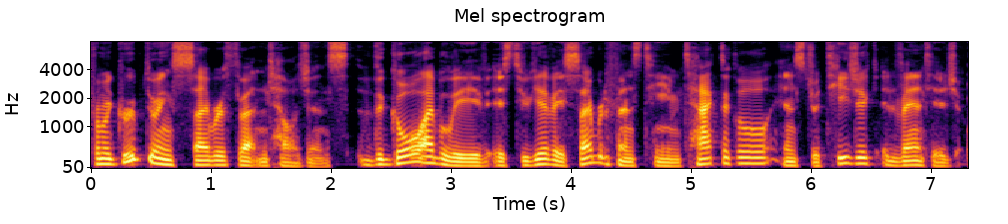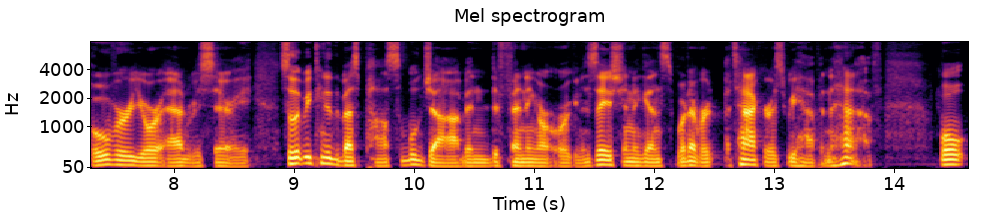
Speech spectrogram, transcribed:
From a group doing cyber threat intelligence, the goal, I believe, is to give a cyber defense team tactical and strategic advantage over your adversary so that we can do the best possible job in defending our organization against whatever attackers we happen to have. Well,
